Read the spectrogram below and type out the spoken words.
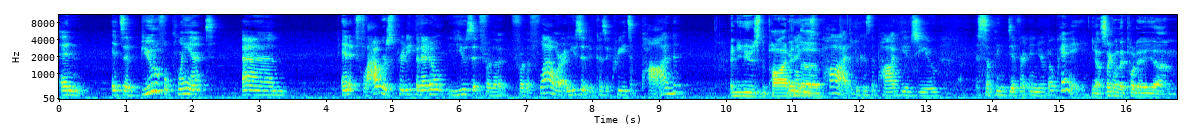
and it's a beautiful plant. Um, and it flowers pretty, but I don't use it for the for the flower. I use it because it creates a pod, and you use the pod and in I use the the pod because the pod gives you something different in your bouquet. Yeah, it's like when they put a um,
